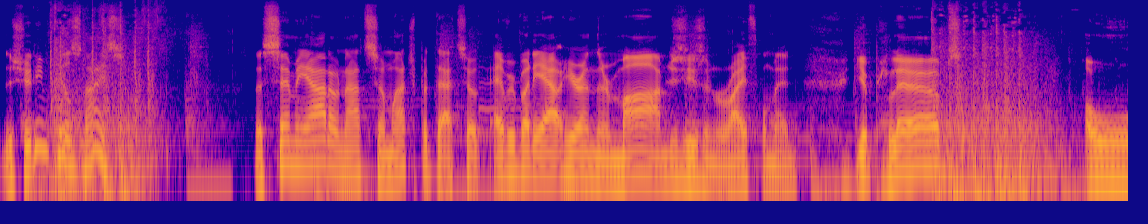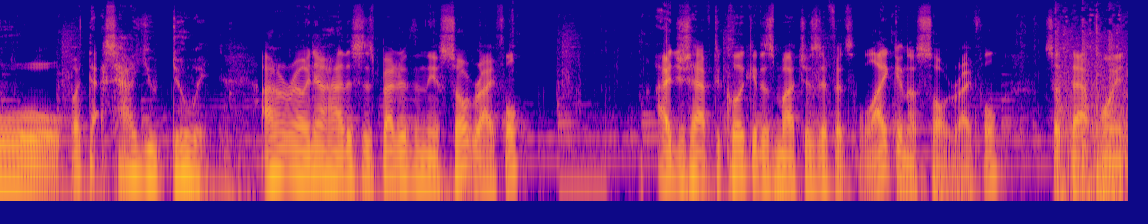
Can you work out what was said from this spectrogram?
the shooting feels nice. The semi-auto not so much, but that's okay. Everybody out here and their mom just using rifle mid. You plebs. Oh, but that's how you do it. I don't really know how this is better than the assault rifle. I just have to click it as much as if it's like an assault rifle. So at that point,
